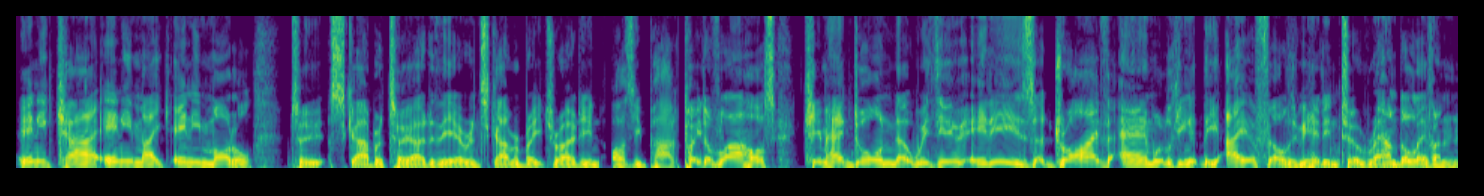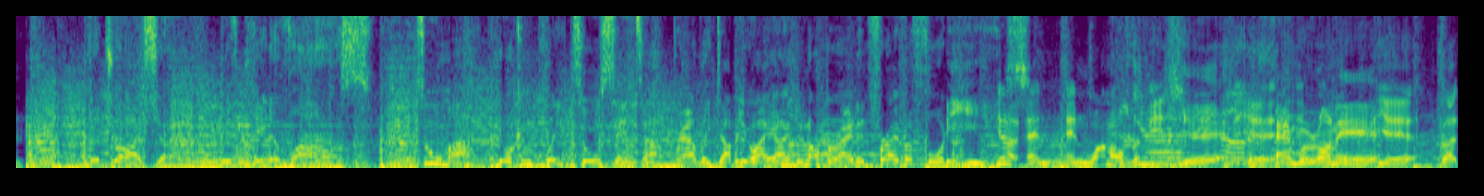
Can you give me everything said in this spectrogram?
any car, any make, any model to Scarborough Toyota there in Scarborough Beach Road in Osborne Park. Peter Vlahos, Kim Hagdorn uh, with you. It is Drive, and we're looking at the AFL as we head into round 11. The Drive Show with Peter Vlahos. Toolmart, your complete tool centre. Proudly WA owned and operated for over 40 years. You know, and, and one of them is. Yeah, Yeah. and we're on air. Yeah, but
